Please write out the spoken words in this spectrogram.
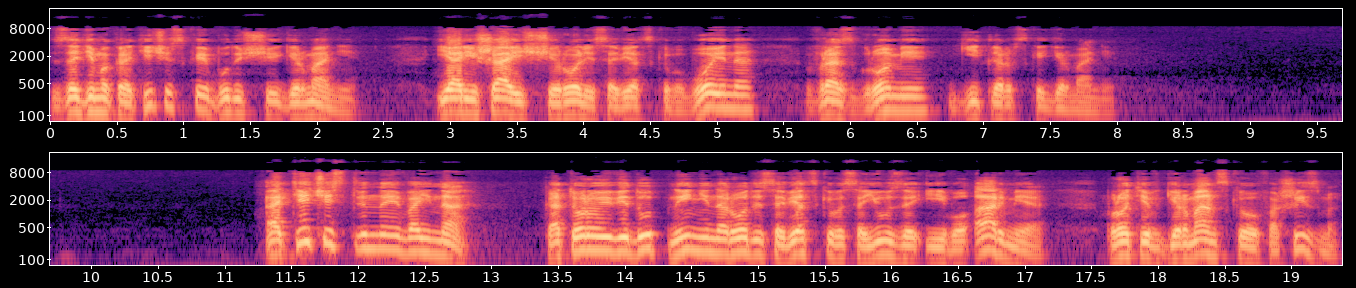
за демократическое будущее Германии и о решающей роли советского воина в разгроме гитлеровской Германии. Отечественная война, которую ведут ныне народы Советского Союза и его армия против германского фашизма,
